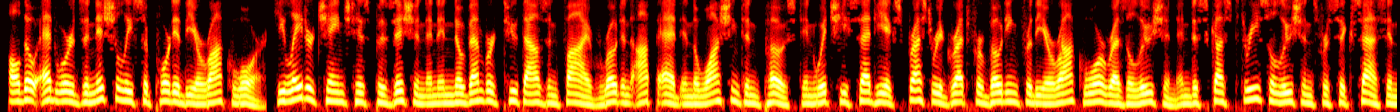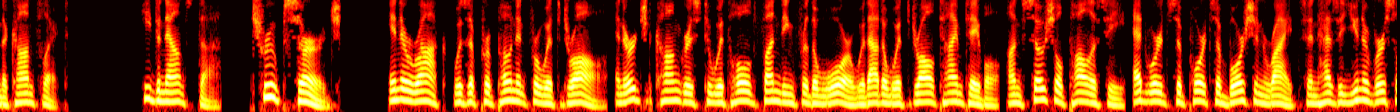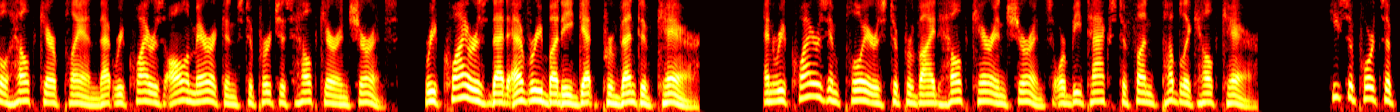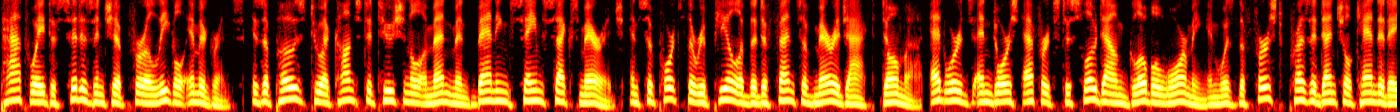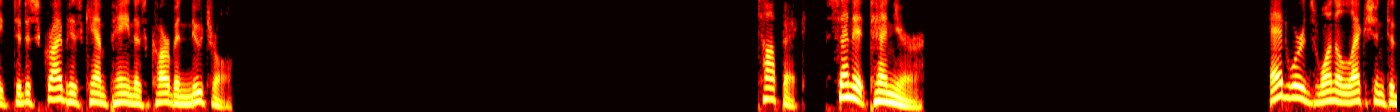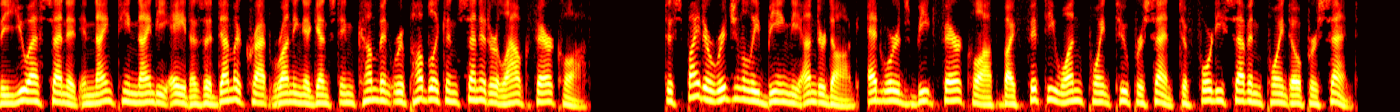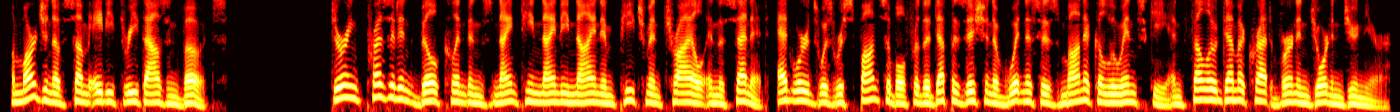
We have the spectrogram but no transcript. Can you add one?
Although Edwards initially supported the Iraq War, he later changed his position and in November 2005 wrote an op-ed in The Washington Post in which he said he expressed regret for voting for the Iraq War resolution and discussed three solutions for success in the conflict. He denounced the «troop surge» in Iraq, was a proponent for withdrawal, and urged Congress to withhold funding for the war without a withdrawal timetable. On social policy, Edwards supports abortion rights and has a universal health care plan that requires all Americans to purchase health care insurance, requires that everybody get preventive care, and requires employers to provide health care insurance or be taxed to fund public health care. He supports a pathway to citizenship for illegal immigrants, is opposed to a constitutional amendment banning same-sex marriage, and supports the repeal of the Defense of Marriage Act (DOMA). Edwards endorsed efforts to slow down global warming and was the first presidential candidate to describe his campaign as carbon neutral. Senate tenure Edwards won election to the U.S. Senate in 1998 as a Democrat running against incumbent Republican Senator Lauch Faircloth. Despite originally being the underdog, Edwards beat Faircloth by 51.2% to 47.0%—a margin of some 83,000 votes. During President Bill Clinton's 1999 impeachment trial in the Senate, Edwards was responsible for the deposition of witnesses Monica Lewinsky and fellow Democrat Vernon Jordan, Jr.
